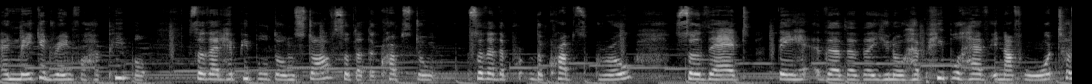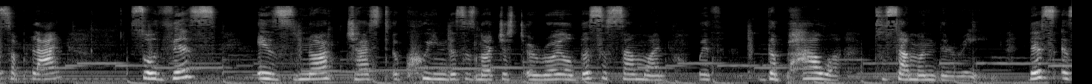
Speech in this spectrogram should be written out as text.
and make it rain for her people so that her people don't starve, so that the crops don't so that the the crops grow so that they the, the the you know her people have enough water supply. So this is not just a queen, this is not just a royal, this is someone with the power to summon the rain. This is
